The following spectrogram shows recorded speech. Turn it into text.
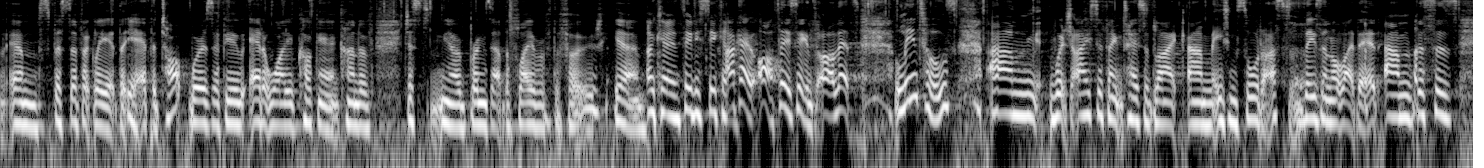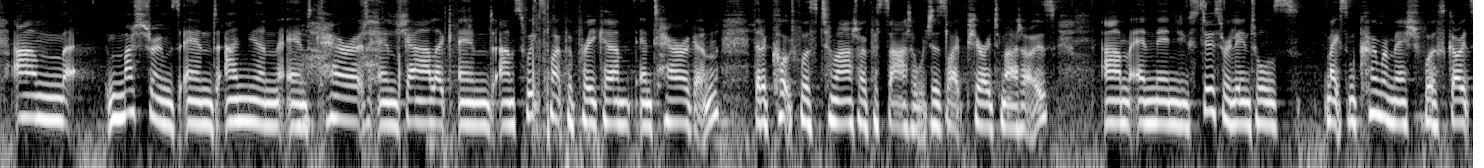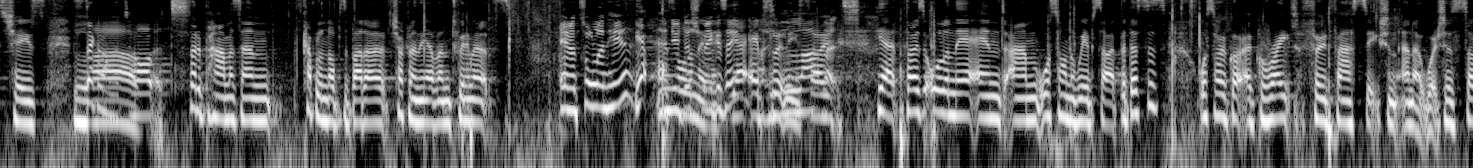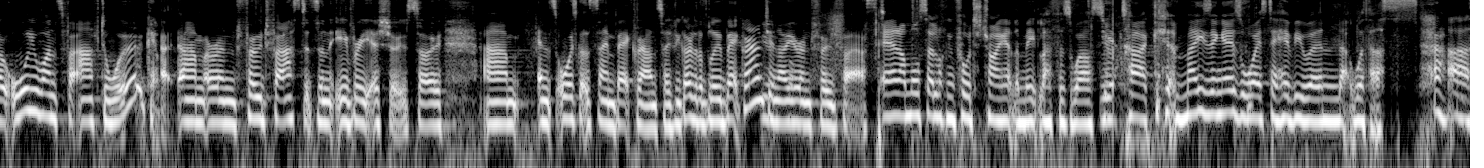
um, specifically at the, yeah. at the top, whereas if you add it while you're cooking, it kind of just, you know, brings out the flavour of the food. Yeah. Okay, in 30 seconds. Okay, oh, 30 seconds. Oh, that's lentils, um, which I used to think tasted like um, eating sawdust. These are not like that. Um, this is um, mushrooms and onion and carrot and garlic and um, sweet smoked paprika and tarragon that are cooked with tomato passata, which is like pureed tomatoes. Um, and then you stir through lentils, make some kumara mash with goat's cheese, stick Love it on the top, it. bit of parmesan, a couple of knobs of butter, chuck it in the oven, 20 minutes, and it's all in here? Yep. In your dish magazine? Yeah, absolutely. Love so, it. Yeah, those are all in there and um, also on the website. But this has also got a great food fast section in it, which is so all your ones for after work um, are in food fast. It's in every issue. So, um, and it's always got the same background. So if you go to the blue background, Beautiful. you know you're in food fast. And I'm also looking forward to trying out the meatloaf as well. So, yeah. amazing as always to have you in with us. Uh,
